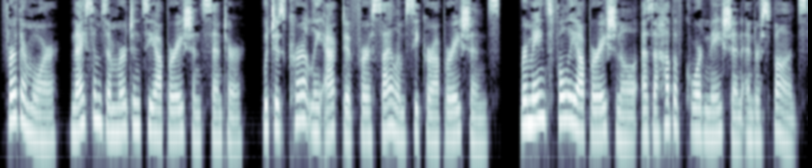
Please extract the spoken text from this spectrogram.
Furthermore, NYCEM's Emergency Operations Center, which is currently active for asylum seeker operations, remains fully operational as a hub of coordination and response,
